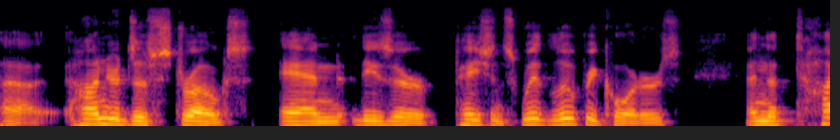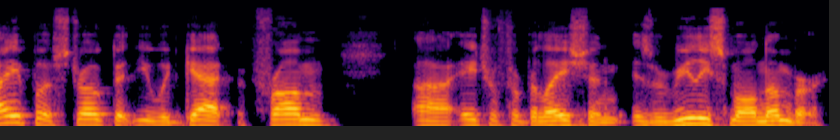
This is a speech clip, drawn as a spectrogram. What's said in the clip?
uh, hundreds of strokes, and these are patients with loop recorders, and the type of stroke that you would get from uh, atrial fibrillation is a really small number.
